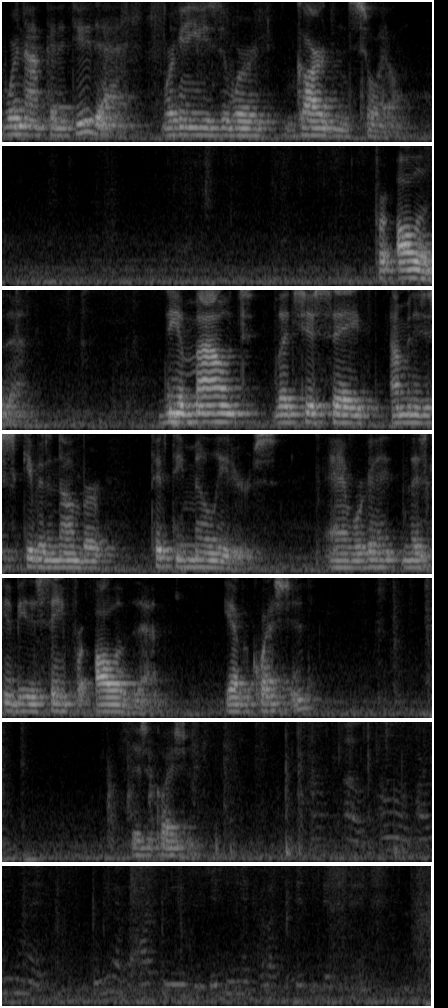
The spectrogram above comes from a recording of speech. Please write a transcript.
we're not going to do that. We're going to use the word garden soil for all of them. The amount let's just say, I'm going to just give it a number, 50 milliliters. And we're going to, that's going to be the same for all of them. You have a question? There's a question.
